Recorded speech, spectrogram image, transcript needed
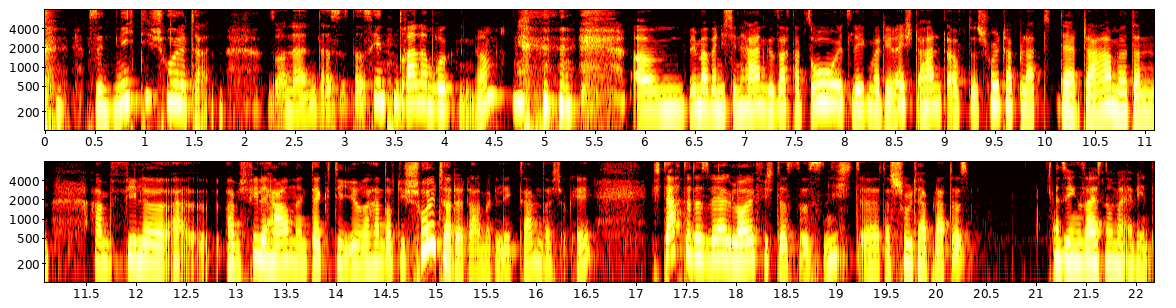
sind nicht die Schultern, sondern das ist das hinten dran am Rücken. Ne? ähm, immer wenn ich den Herren gesagt habe, so, jetzt legen wir die rechte Hand auf das Schulterblatt der Dame, dann haben viele, äh, habe ich viele Herren entdeckt, die ihre Hand auf die Schulter der Dame gelegt haben. Da dachte ich, okay. Ich dachte, das wäre geläufig, dass das nicht äh, das Schulterblatt ist. Deswegen sei es nochmal erwähnt.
